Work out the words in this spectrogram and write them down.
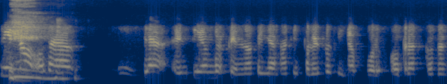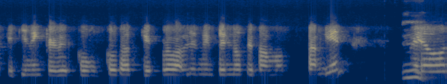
Sí, no, o sea, ya entiendo que no se llama así por eso, sino por otras cosas que tienen que ver con cosas que probablemente no sepamos también. Mm. Pero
